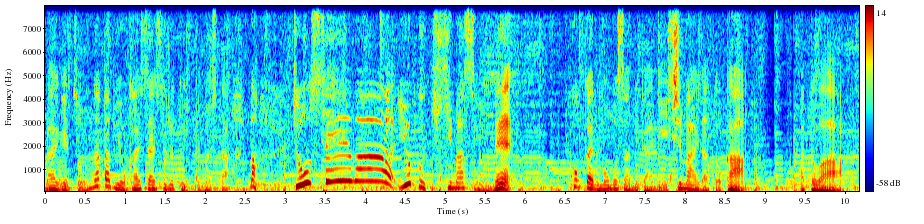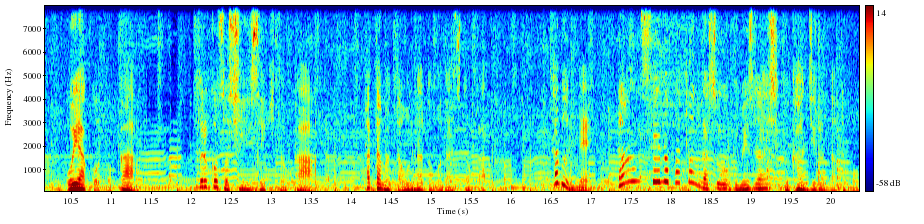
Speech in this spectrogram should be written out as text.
来月女旅を開催すると言ってました。まあ女性はよく聞きますよね。今回のももさんみたいに姉妹だとかあとは親子とかそれこそ親戚とかはたまた女友達とか。多分ね男性のパターンがすごく珍しく感じるんだと思う。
